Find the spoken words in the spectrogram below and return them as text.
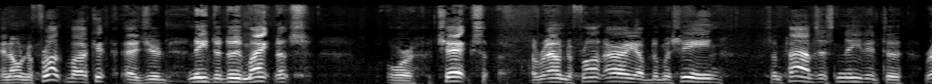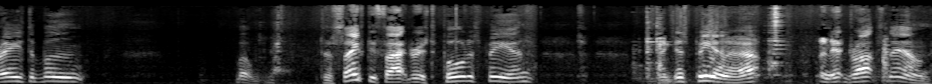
And on the front bucket, as you need to do maintenance or checks around the front area of the machine, sometimes it's needed to raise the boom, but the safety factor is to pull this pin, take this pin out, and it drops down.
